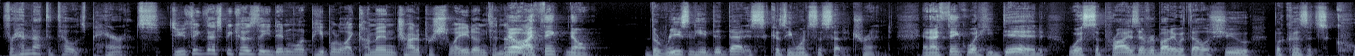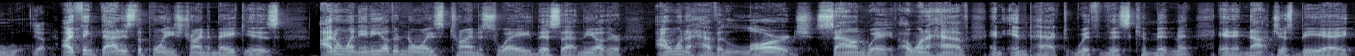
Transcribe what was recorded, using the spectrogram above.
for him not to tell his parents. Do you think that's because they didn't want people to like come in and try to persuade him to not? No, I think no. The reason he did that is because he wants to set a trend. And I think what he did was surprise everybody with LSU because it's cool. Yep. I think that is the point he's trying to make is I don't want any other noise trying to sway this, that, and the other. I want to have a large sound wave. I want to have an impact with this commitment and it not just be a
